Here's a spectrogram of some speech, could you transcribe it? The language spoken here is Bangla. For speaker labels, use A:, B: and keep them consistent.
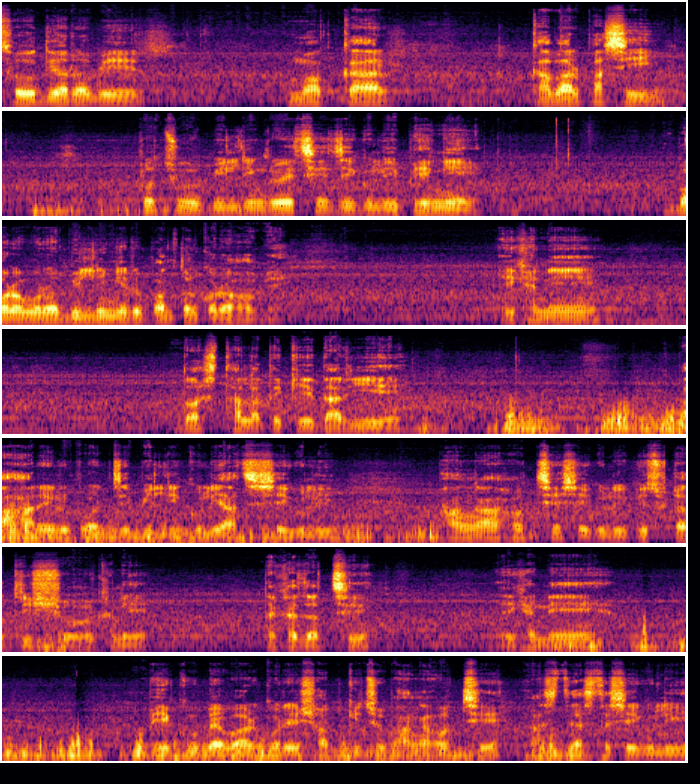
A: সৌদি আরবের মক্কার কাবার পাশেই প্রচুর বিল্ডিং রয়েছে যেগুলি ভেঙে বড় বড় বিল্ডিংয়ে রূপান্তর করা হবে। এখানে দশতলা থেকে দাঁড়িয়ে পাহাড়ের উপর যে বিল্ডিংগুলি আছে সেগুলি ভাঙা হচ্ছে, সেগুলির কিছুটা দৃশ্য এখানে দেখা যাচ্ছে। এখানে ভেকু ব্যবহার করে সব কিছু ভাঙা হচ্ছে। আস্তে আস্তে সেগুলি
